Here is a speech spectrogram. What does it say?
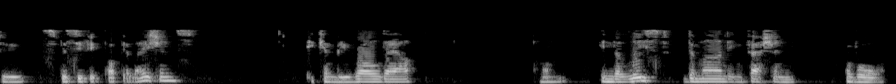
to specific populations. It can be rolled out um, in the least demanding fashion of all.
